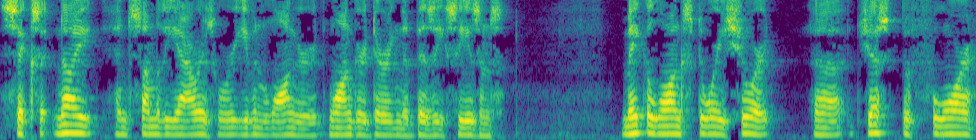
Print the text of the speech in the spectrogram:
six at night, and some of the hours were even longer, longer during the busy seasons. Make a long story short, uh, just before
